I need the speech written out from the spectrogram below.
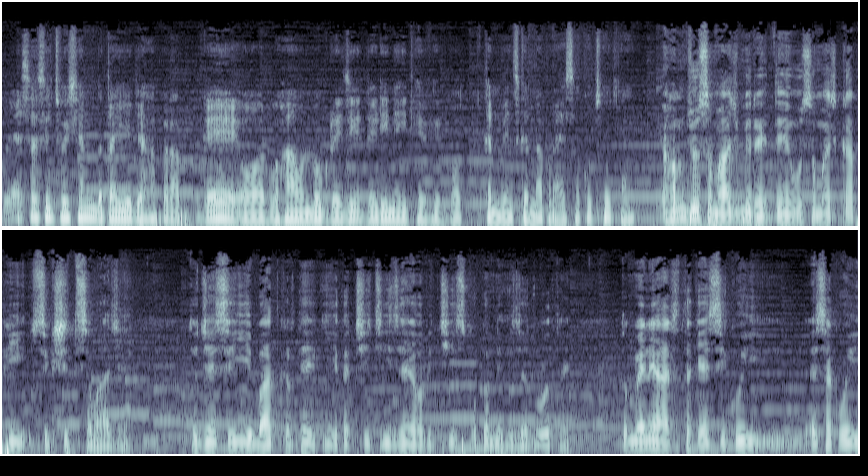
कोई ऐसा सिचुएशन बताइए जहाँ पर आप गए और वहाँ उन लोग रेडी नहीं थे फिर बहुत कन्विंस करना पड़ा ऐसा कुछ होता है? हम जो समाज में रहते हैं वो समाज काफ़ी शिक्षित समाज है। तो जैसे ही ये बात करते हैं कि एक अच्छी चीज़ है और इस चीज़ को करने की ज़रूरत है तो मैंने आज तक ऐसी कोई, ऐसा कोई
